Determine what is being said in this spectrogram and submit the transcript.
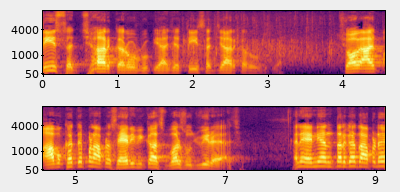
ત્રીસ હજાર કરોડ રૂપિયા છે, ત્રીસ હજાર કરોડ રૂપિયા. ચો આ વખતે પણ આપણે શહેરી વિકાસ વર્ષ ઉજવી રહ્યા છે. અને એની અંતર્ગત આપણે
